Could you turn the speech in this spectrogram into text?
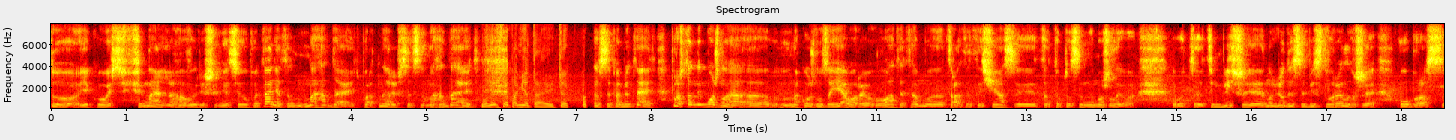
до якогось фінального вирішення цього питання, то нагадають, партнери все це нагадають. Вони все пам'ятають, так? Вони все пам'ятають. Просто не можна е, на кожну заяву реагувати, там е, тратити час. І, то- тобто це неможливо. От е, тим більше, ну люди собі створили вже образ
